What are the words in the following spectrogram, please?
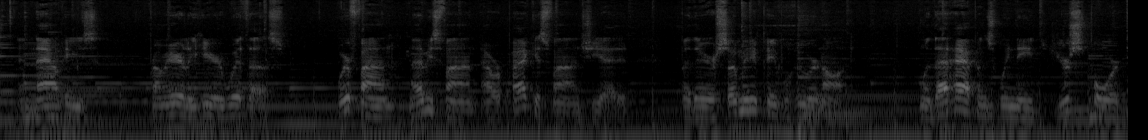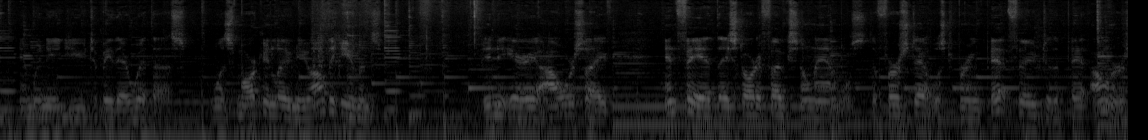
and now he's primarily here with us. We're fine, Nubby's fine, our pack is fine, she added, but there are so many people who are not. When that happens, we need your support and we need you to be there with us. Once Mark and Lou knew all the humans in the area all were safe and fed, they started focusing on animals. The first step was to bring pet food to the pet owners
